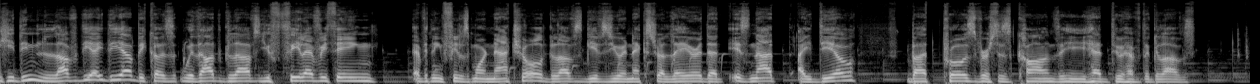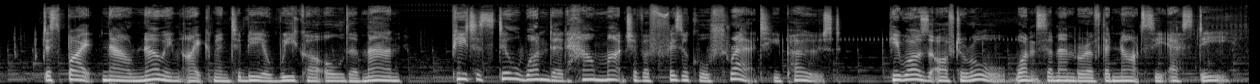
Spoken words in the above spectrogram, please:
He didn't love the idea because without gloves, you feel everything. Everything feels more natural. Gloves gives you an extra layer that is not ideal, but pros versus cons, he had to have the gloves. Despite now knowing Eichmann to be a weaker older man, Peter still wondered how much of a physical threat he posed. He was, after all, once a member of the Nazi SD,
